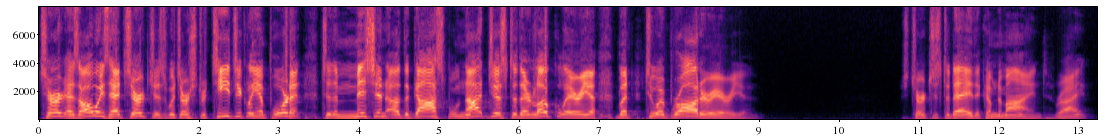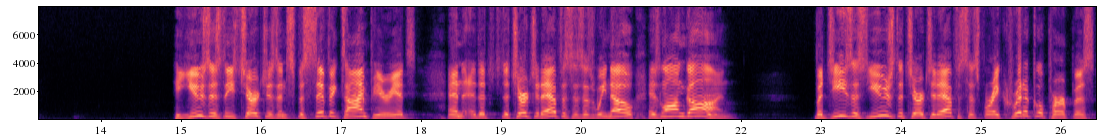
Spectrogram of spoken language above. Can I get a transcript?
church has always had churches which are strategically important to the mission of the gospel, not just to their local area, but to a broader area. There's churches today that come to mind, right? He uses these churches in specific time periods, and the, the church at Ephesus, as we know, is long gone. But Jesus used the church at Ephesus for a critical purpose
